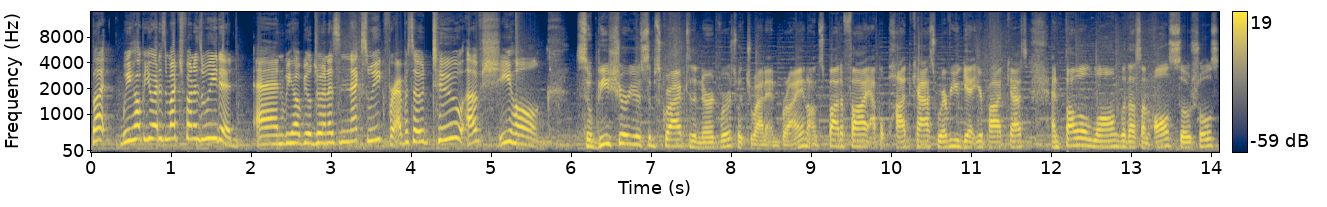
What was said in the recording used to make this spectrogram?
But we hope you had as much fun as we did, and we hope you'll join us next week for episode two of She Hulk. So be sure you're subscribed to the Nerdverse with Joanna and Bryan on Spotify, Apple Podcasts, wherever you get your podcasts, and follow along with us on all socials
